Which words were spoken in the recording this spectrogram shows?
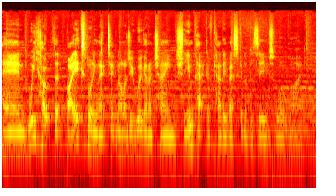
and we hope that by exporting that technology we're going to change the impact of cardiovascular disease worldwide.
